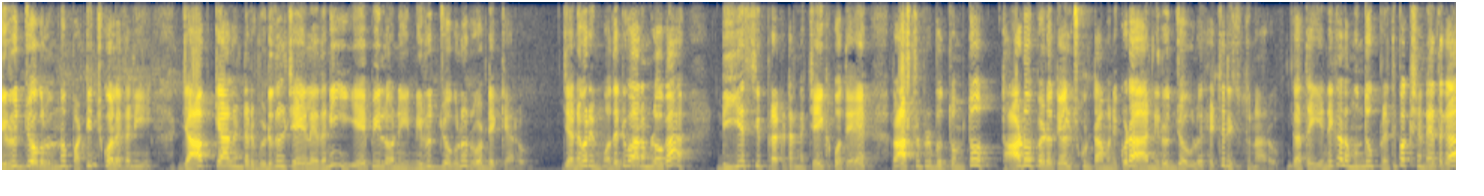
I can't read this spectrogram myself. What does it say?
నిరుద్యోగులను పట్టించుకోలేదని జాబ్ క్యాలెండర్ విడుదల చేయలేదని ఏపీలోని నిరుద్యోగులు రోడ్డెక్కారు. జనవరి మొదటి వారంలోగా డిఎస్సి ప్రకటన చేయకపోతే రాష్ట్ర ప్రభుత్వంతో తాడోపేడో తేల్చుకుంటామని కూడా నిరుద్యోగులు హెచ్చరిస్తున్నారు. గత ఎన్నికల ముందు ప్రతిపక్ష నేతగా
